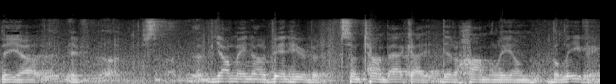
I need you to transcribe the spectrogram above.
The, uh, if, uh, y'all may not have been here, but some time back I did a homily on believing.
